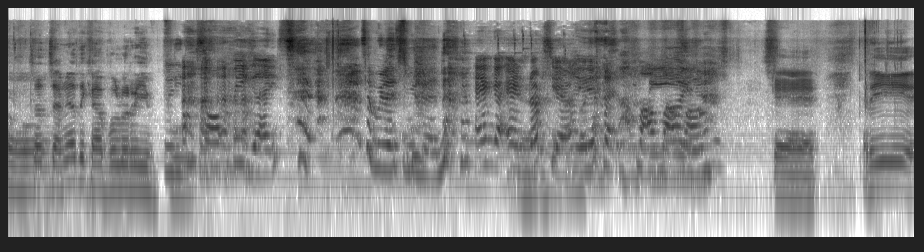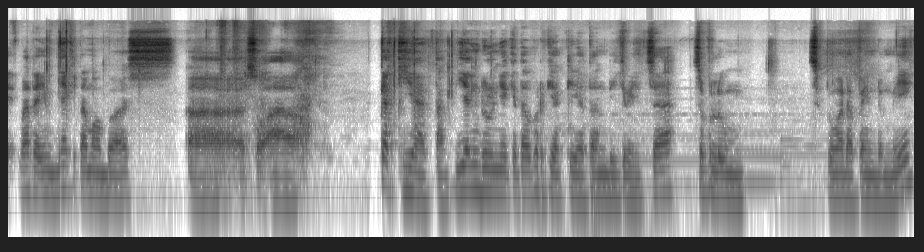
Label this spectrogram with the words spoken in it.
Oh. Sejamnya tiga puluh ribu. Di Shopee guys. Sembilan sembilan. Eh nggak endorse ya? Iya. Maaf maaf. maaf. Oke, jadi pada intinya kita mau bahas eh, soal kegiatan yang dulunya kita berkegiatan di gereja sebelum sebelum ada pandemi,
